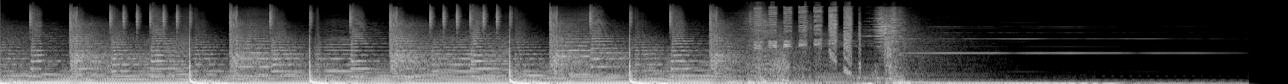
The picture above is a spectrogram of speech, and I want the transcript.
Thank you.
